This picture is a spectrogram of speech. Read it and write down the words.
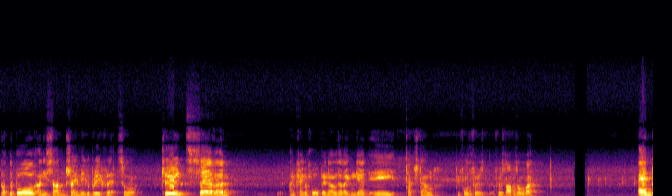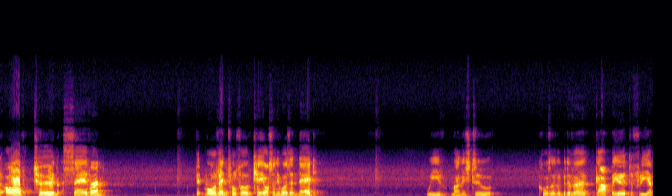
got the ball and he's starting to try and make a break for it. So, turn seven. I'm kind of hoping now that I can get a touchdown before the first first half is over. End of turn seven. A bit more eventful for Chaos than it was Undead. We've managed to cause a little bit of a gap here to free up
